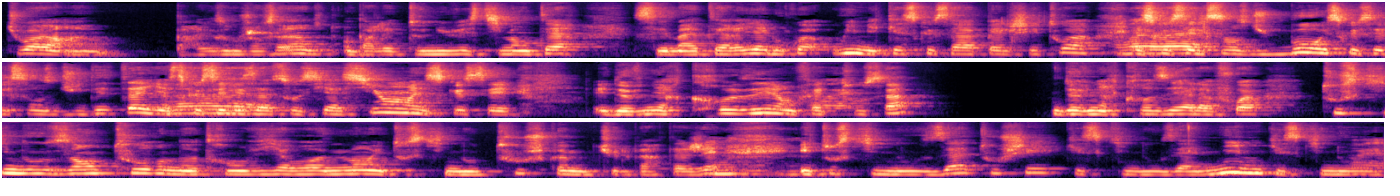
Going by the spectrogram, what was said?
tu vois un- par exemple, j'en sais rien, on parlait de tenue vestimentaire, c'est matériel ou quoi. Oui, mais qu'est-ce que ça appelle chez toi? Ouais, Est-ce que c'est le sens du beau? Est-ce que c'est le sens du détail? Est-ce que c'est les associations? Est-ce que c'est et de venir creuser en fait Ouais. tout ça, de venir creuser à la fois tout ce qui nous entoure, notre environnement et tout ce qui nous touche comme tu le partageais, Mm, mm, et tout ce qui nous a touché, qu'est-ce qui nous anime, qu'est-ce qui nous mm.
